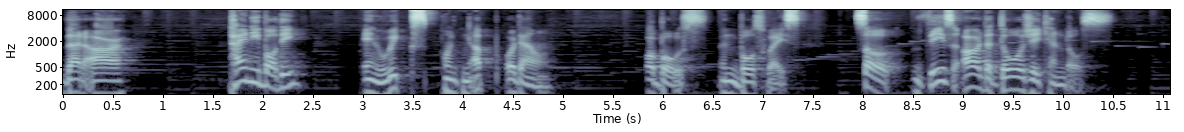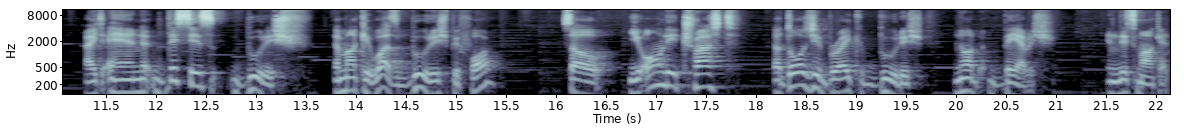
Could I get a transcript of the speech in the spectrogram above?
that are tiny body and wicks pointing up or down, or both, in both ways. So these are the doji candles, right? And this is bullish. The market was bullish before. So you only trust the doji break bullish, not bearish in this market.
